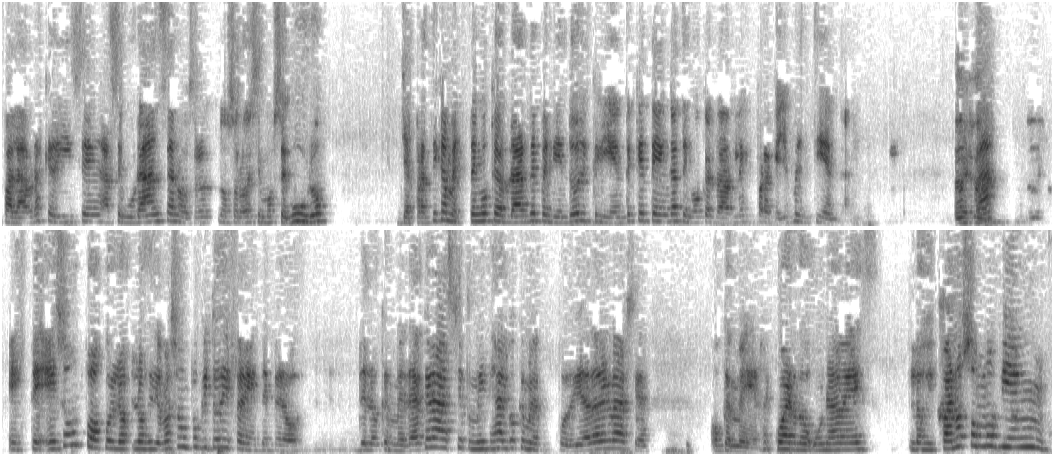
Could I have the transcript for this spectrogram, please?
palabras que dicen aseguranza, nosotros, nosotros decimos seguro. Ya prácticamente tengo que hablar, dependiendo del cliente que tenga, tengo que hablarles para que ellos me entiendan. ¿verdad? Ajá. Este, eso es un poco, y lo- los idiomas son un poquito diferentes, pero de lo que me da gracia, tú me dices algo que me podría dar gracia, o que me recuerdo una vez, los hispanos somos bien,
